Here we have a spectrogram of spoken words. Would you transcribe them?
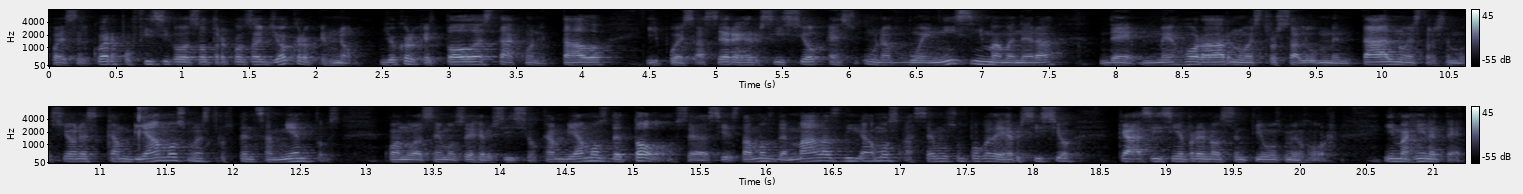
pues el cuerpo físico es otra cosa. Yo creo que no. Yo creo que todo está conectado y pues hacer ejercicio es una buenísima manera de mejorar nuestra salud mental, nuestras emociones. Cambiamos nuestros pensamientos cuando hacemos ejercicio. Cambiamos de todo. O sea, si estamos de malas, digamos, hacemos un poco de ejercicio, casi siempre nos sentimos mejor. Imagínate,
